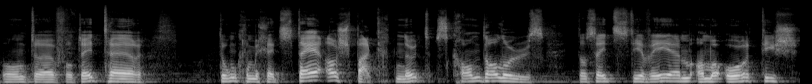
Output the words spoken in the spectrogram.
Und äh, von dort her dunkel mich jetzt der Aspekt nicht skandalös, dass jetzt die WM am Ort ist,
